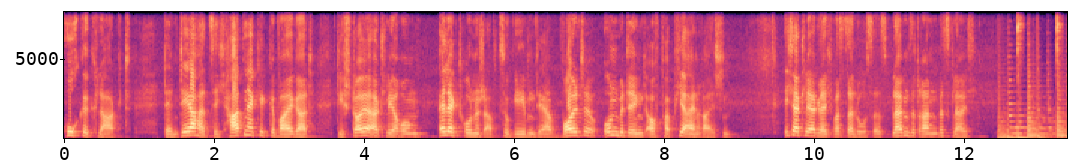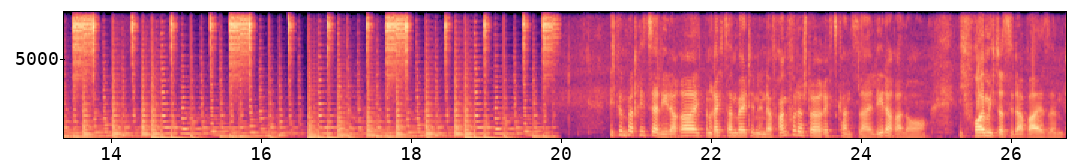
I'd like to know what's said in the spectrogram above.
hochgeklagt. Denn der hat sich hartnäckig geweigert, die Steuererklärung elektronisch abzugeben. Der wollte unbedingt auf Papier einreichen. Ich erkläre gleich, was da los ist. Bleiben Sie dran, bis gleich. Ich bin Patricia Lederer, ich bin Rechtsanwältin in der Frankfurter Steuerrechtskanzlei Lederer Law. Ich freue mich, dass Sie dabei sind.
